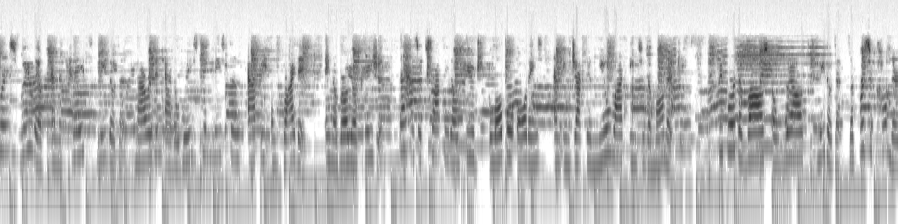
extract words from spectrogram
Prince William and Kate Middleton married at Westminster Abbey on Friday in a royal occasion that has attracted a huge global audience and injected new life into the monarchy. Before the vows of Walt Middleton, the first comer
